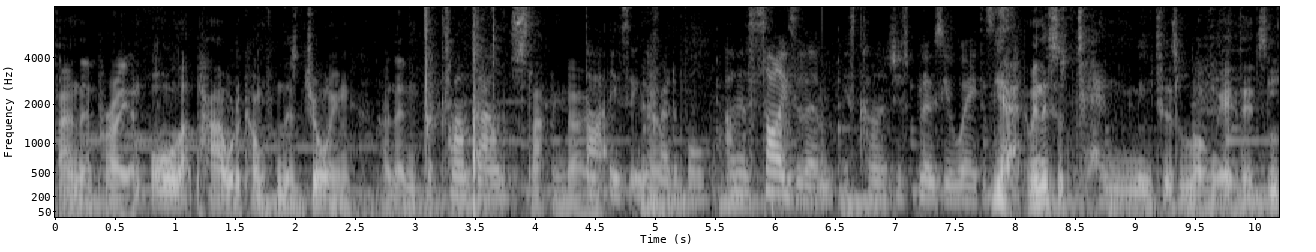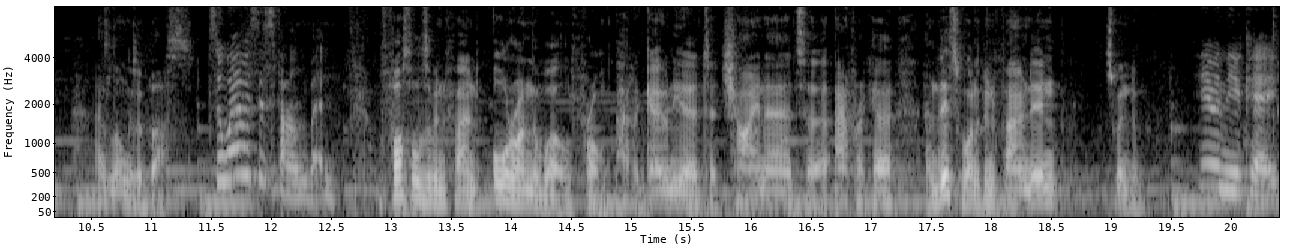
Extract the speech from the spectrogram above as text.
found their prey, and all that power would have come from this join and then To clamp down. slapping down. That is Yeah. incredible. And the size of them is kind of just blows you away, doesn't it? Yeah, I mean, this is 10 metres long. It, it's as long as a bus. So where was this found, Ben? Fossils have been found all around the world, from Patagonia to China to Africa, and this one has been found in Swindon. Here in the UK.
